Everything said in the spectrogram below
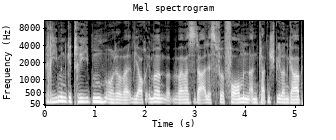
riemengetrieben oder wie auch immer, was es da alles für Formen an Plattenspielern gab,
